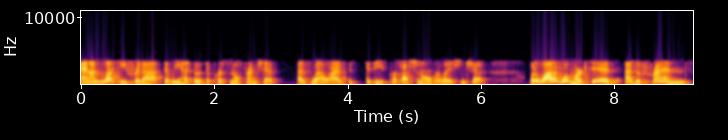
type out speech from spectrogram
And I'm lucky for that, that we had both the personal friendship as well as the, deep professional relationship. But a lot of what Mark did as a friend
